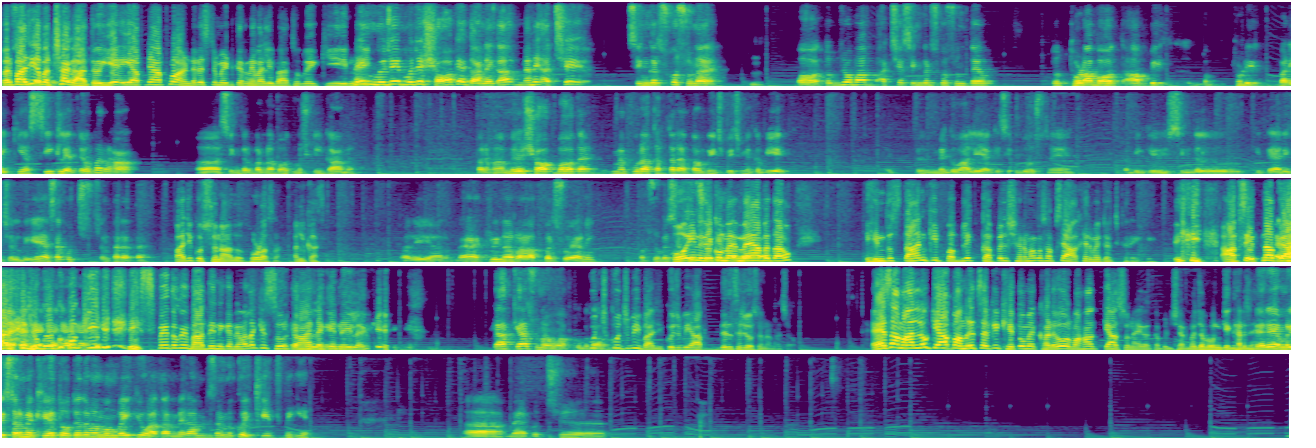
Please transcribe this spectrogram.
पर पाजी आप अच्छा गाते हो। ये, ये अपने आप को अंडर एस्टिमेट करने वाली बात हो गई कि नहीं नहीं। मुझे मुझे शौक है गाने का। मैंने अच्छे सिंगर्स को सुना है। हम्म। बहुत। तो जब आप अच्छे सिंगर्स को सुनते हो तो थोड़ा बहुत आप भी थोड़ी बारीकियाँ सीख लेते हो पर हाँ सिंगर बनना बहुत मुश्किल काम है पर हाँ मुझे शौक बहुत है मैं पूरा करता रहता हूँ बीच बीच में कभी एक, एक फ़िल्म में गवा लिया किसी दोस्त ने कभी की सिंगल की तैयारी चल रही है ऐसा कुछ चलता रहता है पाजी कुछ सुना दो थोड़ा सा हल्का सा अरे यार मैं एक्चुअली ना रात पर सोया नहीं और सुबह कोई नहीं देखो मैं मैं। बताऊँ हिंदुस्तान की पब्लिक कपिल शर्मा को सबसे आखिर में जज करेगी। आपसे इतना प्यार है लोगों को कि इस पे तो कोई बात ही नहीं करने वाला कि सुर कहाँ लगे नहीं लगे। क्या क्या सुनाऊं आपको बताओ? कुछ कुछ भी बाजी कुछ भी आप दिल से जो सुनाना चाहो। ऐसा मान लो कि आप अमृतसर के खेतों में खड़े हो और वहाँ क्या सुनाएगा कपिल शर्मा जब उनके घर जाए मेरे अमृतसर में खेत होते तो मैं मुंबई क्यों आता? मेरा अमृतसर में कोई खेत नहीं है। आ, मैं कुछ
